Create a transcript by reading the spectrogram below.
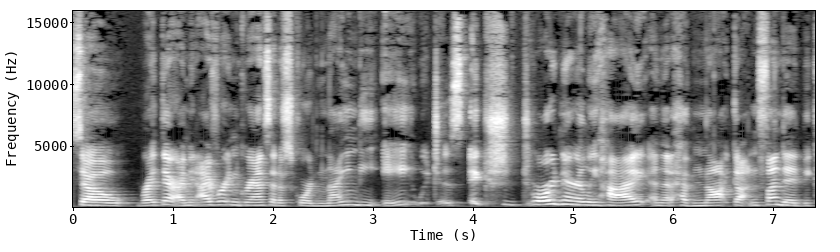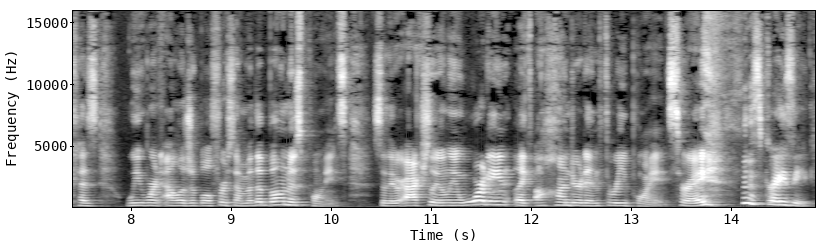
So, right there, I mean, I've written grants that have scored 98, which is extraordinarily high, and that have not gotten funded because we weren't eligible for some of the bonus points. So, they were actually only awarding like 103 points, right? it's crazy.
